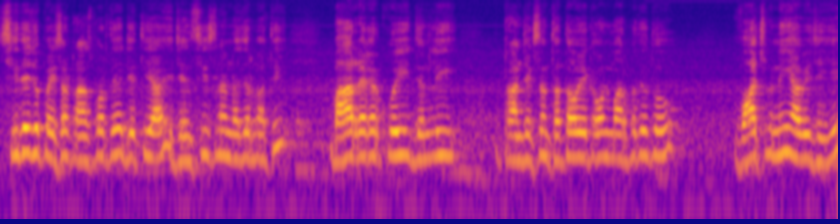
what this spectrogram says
સીધે જો પૈસા ટ્રાન્સફર થાય જેથી આ એજન્સીસના નજરમાંથી બહાર અગર કોઈ જનરલી ટ્રાન્ઝેક્શન થતા હોય એકાઉન્ટ મારફતે તો વાચ નહીં આવી જઈએ.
